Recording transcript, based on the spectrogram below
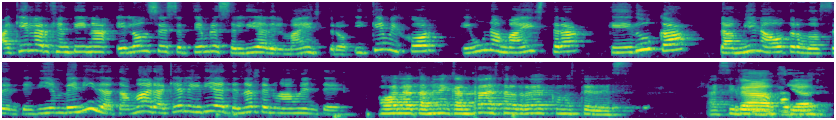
aquí en la Argentina el 11 de septiembre es el Día del Maestro. Y qué mejor que una maestra que educa también a otros docentes. Bienvenida, Tamara, qué alegría de tenerte nuevamente. Hola, también encantada de estar otra vez con ustedes. Así que, Gracias.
